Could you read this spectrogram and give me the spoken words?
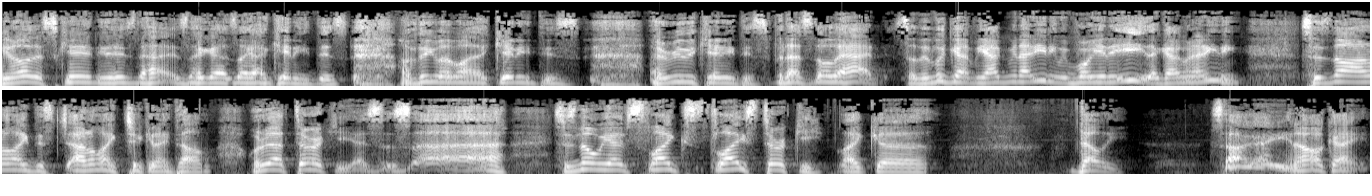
You know, the skin is that. It's like, I was like, I can't eat this. I'm thinking in my mind, I can't eat this. I really can't eat this. But that's all they had. So they look at me, you're not eating? We brought you to eat. Like, you're not eating? Says, no, I don't like this. I don't like chicken, I tell him. What about turkey? I says, ah. Says, no, we have sliced, sliced turkey, like, uh, deli. So, okay, you know, okay.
